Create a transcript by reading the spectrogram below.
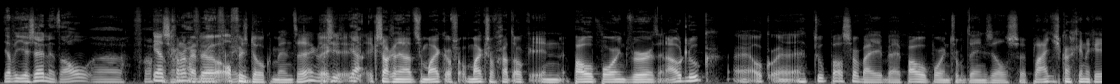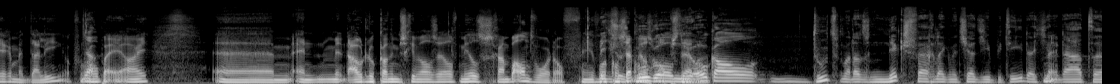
Ja, want jij zei het al. Uh, ja, het is gewoon naar de Office-documenten. Precies, ik, ja. ik zag inderdaad, Microsoft, Microsoft gaat ook in PowerPoint, Word en Outlook uh, ook uh, toepassen. Waarbij je bij PowerPoint zo meteen zelfs plaatjes kan genereren met DALI, ook van ja. OpenAI. Um, en met Outlook kan hij misschien wel zelf mails gaan beantwoorden. Of in ieder geval Google nu ook al doet, maar dat is niks vergeleken met ChatGPT. Dat je nee. inderdaad uh,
